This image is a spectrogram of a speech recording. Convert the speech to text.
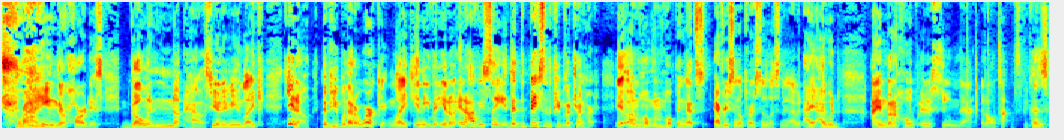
trying their hardest, going nut house. You know what I mean? Like, you know, the people that are working, like, and even, you know, and obviously, the, the basically the people that are trying hard. I'm, I'm hoping that's every single person listening. I would, I, I would, I am going to hope and assume that at all times because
